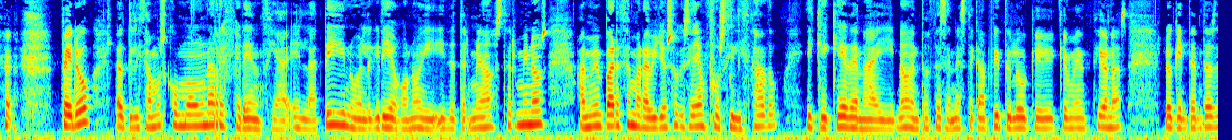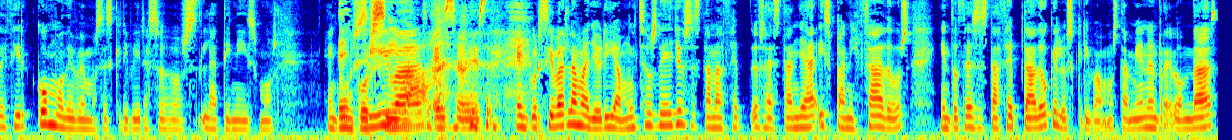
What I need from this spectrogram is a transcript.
pero la utilizamos como una referencia, el latín o el griego, ¿no? Y, determinados términos a mí me parece maravilloso que se hayan fosilizado y que queden ahí, ¿no? Entonces, en este capítulo que mencionas, lo que intento es decir cómo debemos escribir esos latinismos. En cursivas, eso es. En cursivas la mayoría. Muchos de ellos están, o sea, están ya hispanizados y entonces está aceptado que lo escribamos también en redondas.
